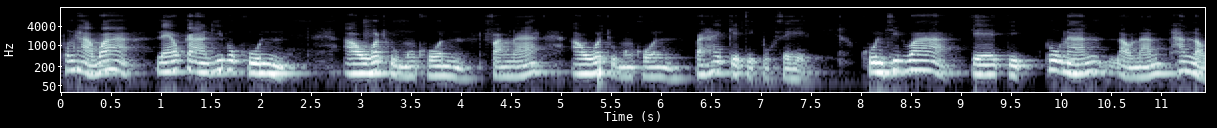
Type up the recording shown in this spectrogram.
ผมถามว่า แล้วการที่พวกคุณเอาวัตถุมงคล ฟังนะ เอาวัตถุมงคลไปให้เกจิปลุกเสกคุณคิดว่าเกจิพวกนั้นเหล่านั้นท่านเหล่า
